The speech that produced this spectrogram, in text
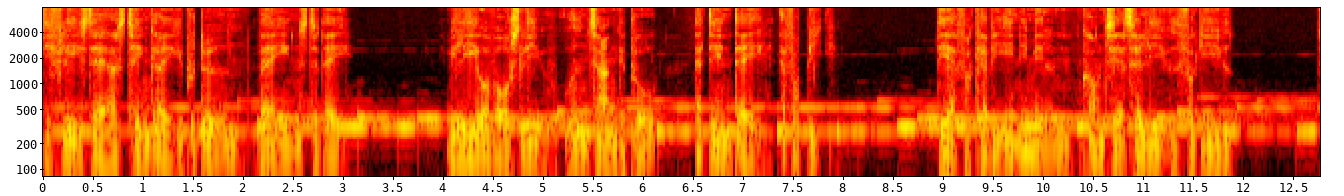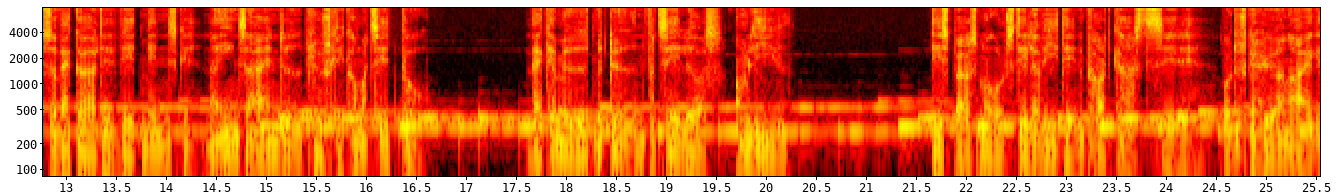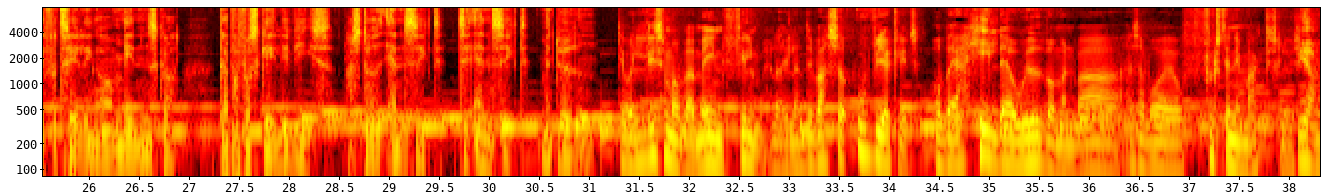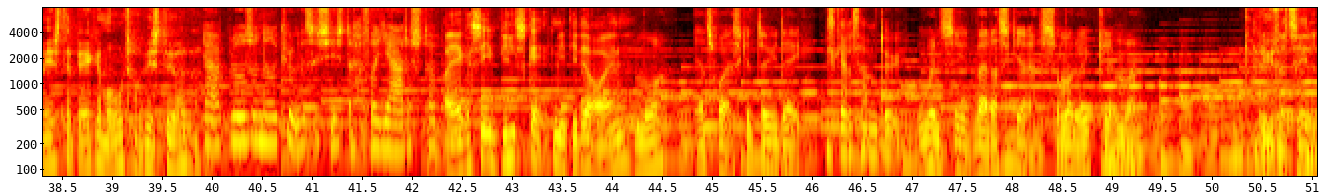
De fleste af os tænker ikke på døden hver eneste dag. Vi lever vores liv uden tanke på, at det en dag er forbi. Derfor kan vi indimellem komme til at tage livet for givet. Så hvad gør det ved et menneske, når ens egen død pludselig kommer tæt på? Hvad kan mødet med døden fortælle os om livet? Det spørgsmål stiller vi i denne podcast-serie, hvor du skal høre en række fortællinger om mennesker, der på forskellig vis har stået ansigt til ansigt med døden. Det var ligesom at være med i en film eller et eller andet. Det var så uvirkeligt at være helt derude, hvor man bare, altså hvor jeg jo fuldstændig magtesløs. Vi har mistet begge motorer, vi styrter. Jeg er blevet så nedkølet til sidst og har fået hjertestop. Og jeg kan se vildskaben i de der øjne. Mor, jeg tror, jeg skal dø i dag. Vi skal alle sammen dø. Uanset hvad der sker, så må du ikke glemme mig. Du lytter til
